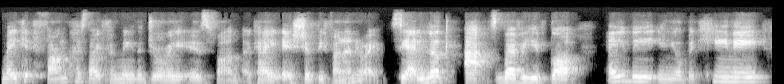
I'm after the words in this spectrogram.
make it fun. Cause like for me, the jewelry is fun. Okay. It should be fun anyway. So yeah, look at whether you've got AB in your bikini,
